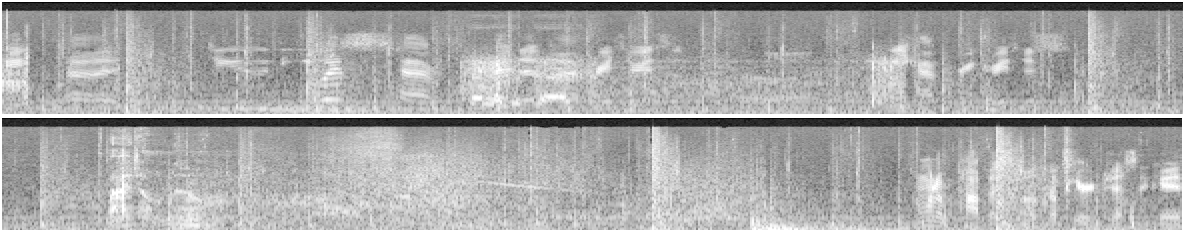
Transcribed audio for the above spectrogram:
Hey, uh, do the U.S. have Canada uh, tracers and uh, we have free tracers? I don't know. I'm gonna pop a smoke up here just in case.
